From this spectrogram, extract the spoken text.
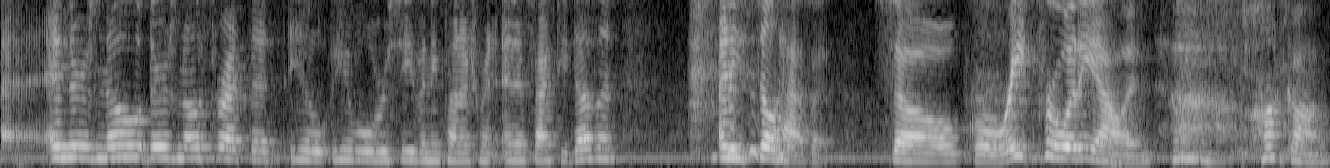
and there's no there's no threat that he'll he will receive any punishment and in fact he doesn't and he still hasn't so great for woody allen fuck off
